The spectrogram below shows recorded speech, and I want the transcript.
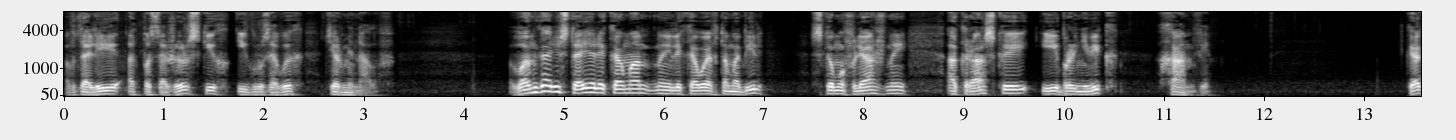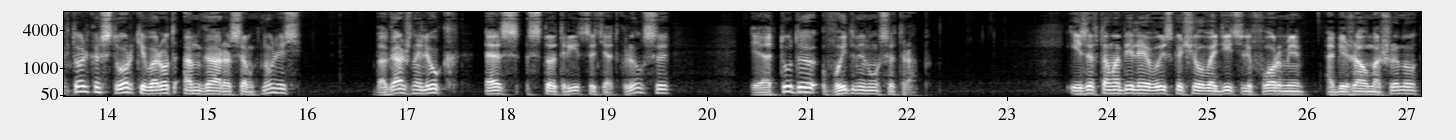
вдали от пассажирских и грузовых терминалов. В ангаре стояли командный легковой автомобиль с камуфляжной окраской и броневик «Хамви». Как только створки ворот ангара сомкнулись, багажный люк С-130 открылся, и оттуда выдвинулся трап. Из автомобиля выскочил водитель в форме, обежал машину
